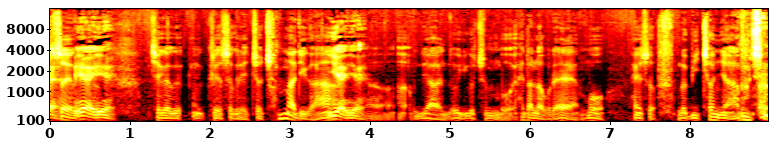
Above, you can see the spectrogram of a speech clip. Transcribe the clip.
왔어요. 예, 예. 제가 그- 그래서 그랬죠. 첫 마디가 예, 예. 어, 야, 너 이거 좀뭐 해달라 그래. 뭐 해서 너 미쳤냐 무슨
